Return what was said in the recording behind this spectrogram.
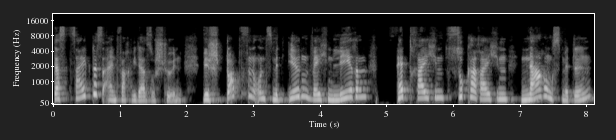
das zeigt es einfach wieder so schön. Wir stopfen uns mit irgendwelchen leeren, fettreichen, zuckerreichen Nahrungsmitteln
